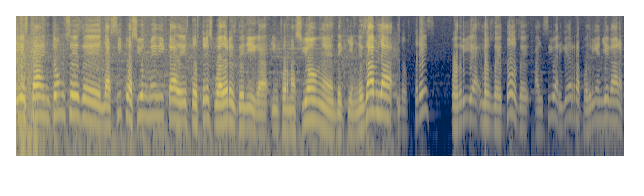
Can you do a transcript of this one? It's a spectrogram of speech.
Ahí está entonces eh, la situación médica de estos tres jugadores de liga. Información eh, de quien les habla. Los tres podría, los de dos de Alcibar y Guerra podrían llegar.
